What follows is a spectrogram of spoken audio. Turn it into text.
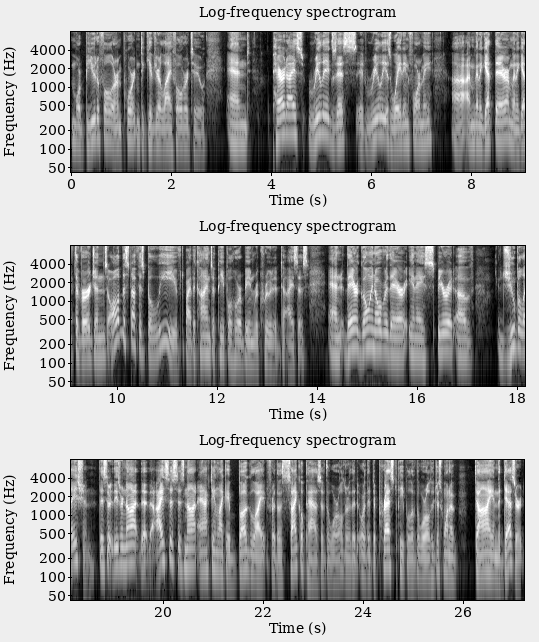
more beautiful or important to give your life over to. And paradise really exists. It really is waiting for me. Uh, I'm going to get there. I'm going to get the virgins. All of this stuff is believed by the kinds of people who are being recruited to ISIS. And they are going over there in a spirit of jubilation. These are these are not the, the, ISIS is not acting like a bug light for the psychopaths of the world or the or the depressed people of the world who just want to die in the desert.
